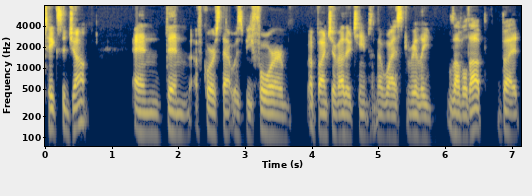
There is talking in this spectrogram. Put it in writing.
takes a jump. And then, of course, that was before a bunch of other teams in the West really leveled up. But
